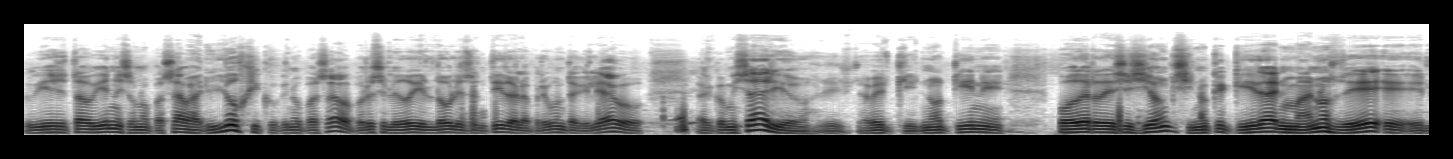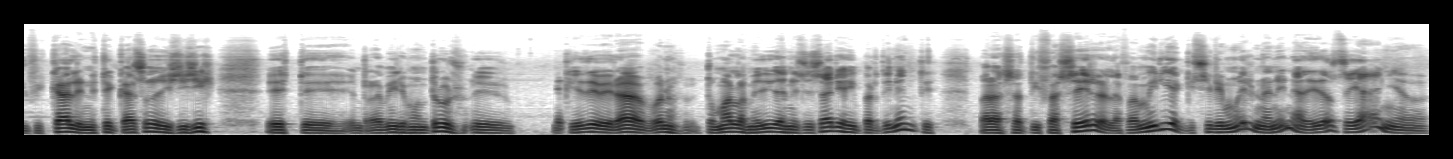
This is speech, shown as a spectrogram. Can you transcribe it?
hubiese estado bien, eso no pasaba. Lógico que no pasaba, por eso le doy el doble sentido a la pregunta que le hago al comisario. A ver, que no tiene poder de decisión, sino que queda en manos de eh, el fiscal, en este caso de Gigi, este, Ramírez Montrul, eh, que deberá bueno, tomar las medidas necesarias y pertinentes para satisfacer a la familia que se le muere una nena de 12 años.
